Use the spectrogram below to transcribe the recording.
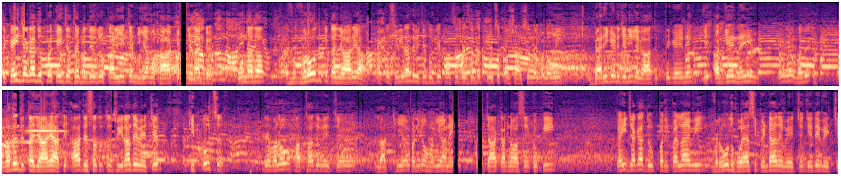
ਤੇ ਕਈ ਜਗ੍ਹਾ ਦੇ ਉੱਪਰ ਕਈ ਜਥੇਬੰਦੀਆਂ ਵੱਲੋਂ ਕਾਲੀਆਂ ਝੰਡੀਆਂ ਵਿਖਾ ਕੇ ਜਿਹੜਾ ਉਹਨਾਂ ਦਾ ਵਿਰੋਧ ਕੀਤਾ ਜਾ ਰਿਹਾ। ਪਰ ਤਸਵੀਰਾਂ ਦੇ ਵਿੱਚ ਦੂਜੇ ਪਾਸੇ ਦੇਖ ਸਕਦੇ ਪੁਲਿਸ ਪ੍ਰਸ਼ਾਸਨ ਦੇ ਵੱਲੋਂ ਵੀ ਬੈਰੀਕੇਡ ਜਿਹੜੀ ਲਗਾ ਦਿੱਤੇ ਗਏ ਨੇ ਕਿ ਅੱਗੇ ਨਹੀਂ ਇਹ ਵਧ- ਵਧਣ ਦਿੱਤਾ ਕੀਤਾ ਜਾ ਰਿਹਾ ਤੇ ਆਹ ਦੇਖ ਤਸਵੀਰਾਂ ਦੇ ਵਿੱਚ ਕਿ ਪੁਲਿਸ ਦੇ ਵੱਲੋਂ ਹੱਥਾਂ ਦੇ ਵਿੱਚ ਲਾਠੀਆਂ ਫੜੀਆਂ ਹੋਈਆਂ ਨੇ ਬਚਾਅ ਕਰਨ ਵਾਸਤੇ, ਕਿਉਂਕਿ ਕਈ ਜਗ੍ਹਾ ਦੇ ਉੱਪਰ ਪਹਿਲਾਂ ਵੀ ਵਿਰੋਧ ਹੋਇਆ ਸੀ ਪਿੰਡਾਂ ਦੇ ਵਿੱਚ, ਜਿਹਦੇ ਵਿੱਚ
